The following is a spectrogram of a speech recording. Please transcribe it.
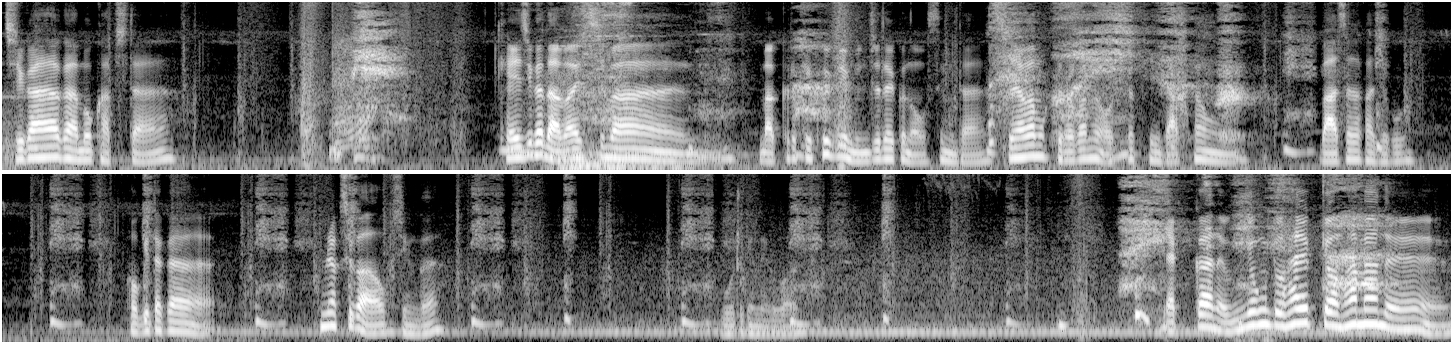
지가 감옥 갑시다. 게이지가 남아있지만 막 그렇게 크게 문제될 건 없습니다. 지하 감옥 들어가면 어차피 낙평 맞아가지고. 거기다가 협력치가 9시인가? 모르겠네 그건 약간 응용도 할 겸 하면은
